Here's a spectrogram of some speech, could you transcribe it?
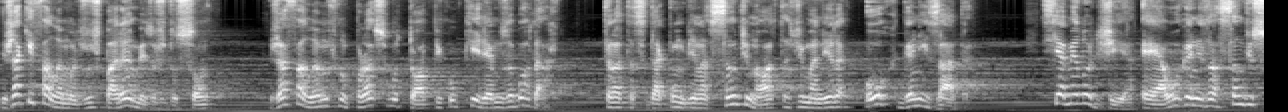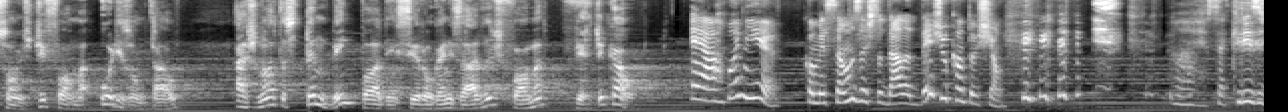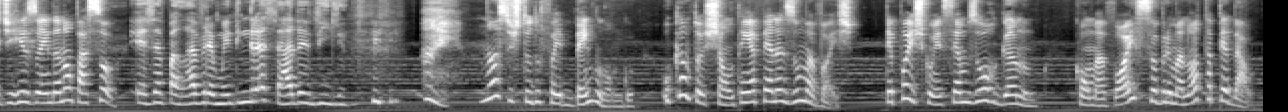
Já que falamos dos parâmetros do som, já falamos no próximo tópico que iremos abordar. Trata-se da combinação de notas de maneira organizada. Se a melodia é a organização de sons de forma horizontal, as notas também podem ser organizadas de forma vertical. É a harmonia. Começamos a estudá-la desde o cantochão. Ai, essa crise de riso ainda não passou? Essa palavra é muito engraçada, Zillian. Ai, nosso estudo foi bem longo. O cantochão tem apenas uma voz. Depois conhecemos o organum, com uma voz sobre uma nota pedal.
